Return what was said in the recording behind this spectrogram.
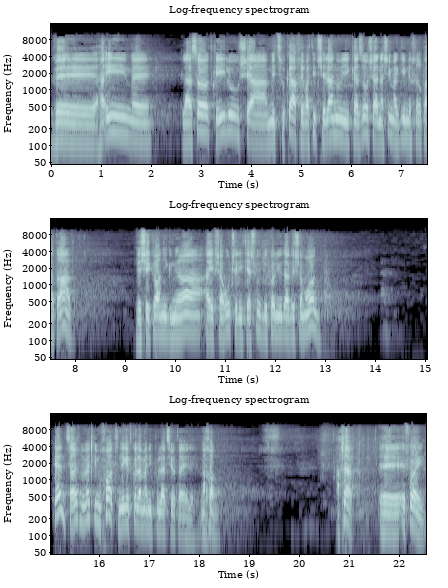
והאם אה, לעשות כאילו שהמצוקה החברתית שלנו היא כזו שאנשים מגיעים לחרפת רעב ושכבר נגמרה האפשרות של התיישבות בכל יהודה ושומרון. כן, צריך באמת למחות נגד כל המניפולציות האלה, נכון. עכשיו, אה, איפה היינו?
